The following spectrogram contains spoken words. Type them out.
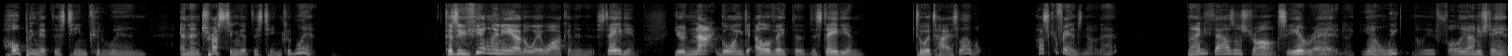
hoping that this team could win, and then trusting that this team could win. Because if you feel any other way walking into the stadium, you're not going to elevate the, the stadium to its highest level. Husker fans know that. 90,000 strong, see it red. Like, you know, we, we fully understand.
